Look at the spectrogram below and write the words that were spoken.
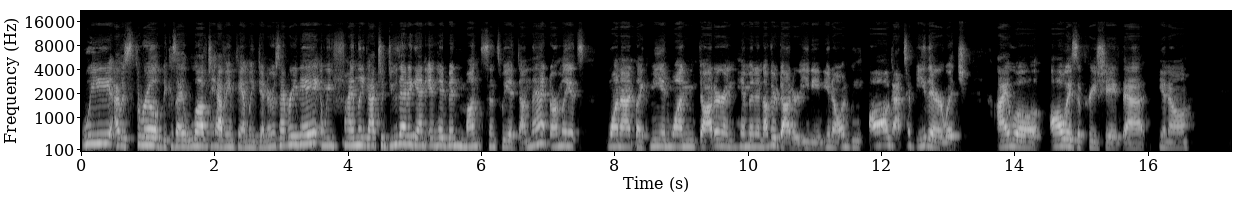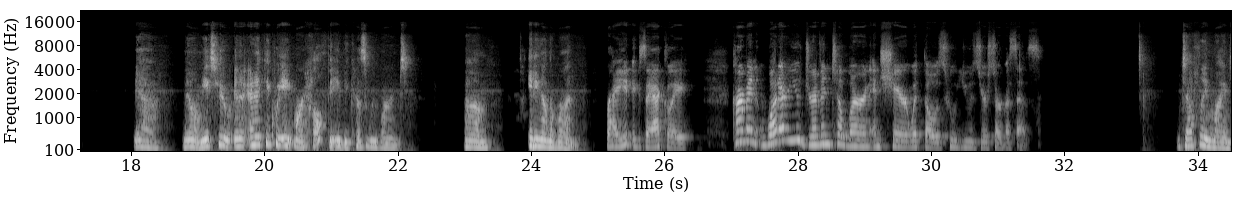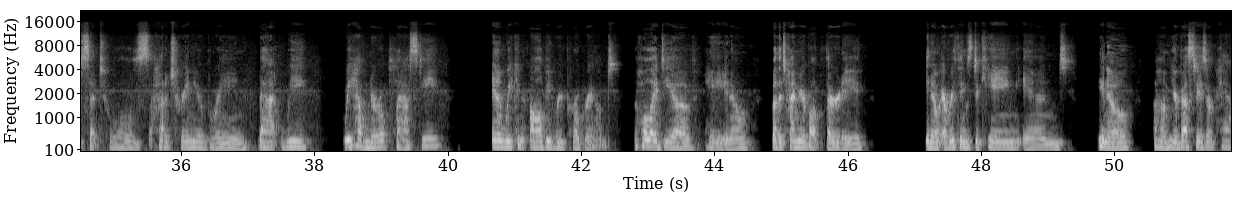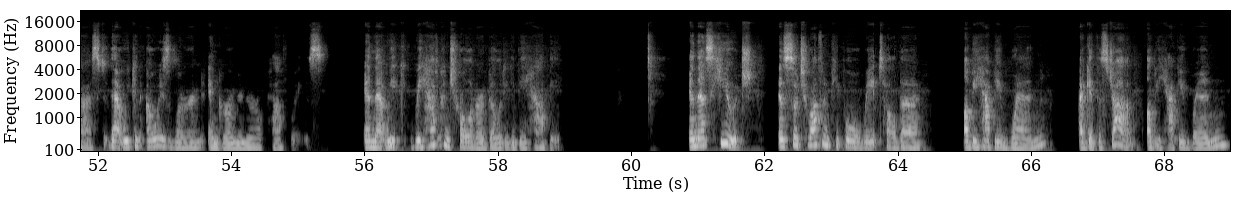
we i was thrilled because i loved having family dinners every day and we finally got to do that again it had been months since we had done that normally it's one on like me and one daughter and him and another daughter eating you know and we all got to be there which i will always appreciate that you know yeah, no, me too. And, and I think we ate more healthy because we weren't um, eating on the run. Right, exactly. Carmen, what are you driven to learn and share with those who use your services? Definitely mindset tools, how to train your brain, that we we have neuroplasty and we can all be reprogrammed. The whole idea of, hey, you know, by the time you're about 30, you know everything's decaying and you know um, your best days are past that we can always learn and grow new neural pathways and that we we have control of our ability to be happy and that's huge and so too often people will wait till the i'll be happy when i get this job i'll be happy when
